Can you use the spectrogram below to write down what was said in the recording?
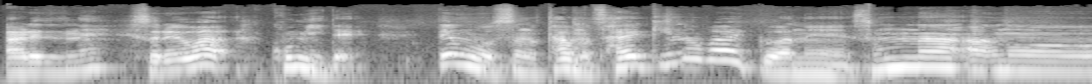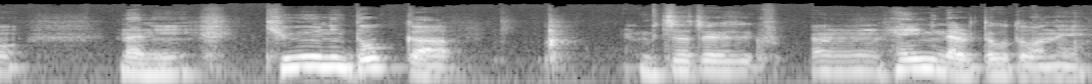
あれでねそれは込みで。でもその多分最近のバイクはねそんなあの何？急にどっかむちゃくちゃ、うん、変になるってことはね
